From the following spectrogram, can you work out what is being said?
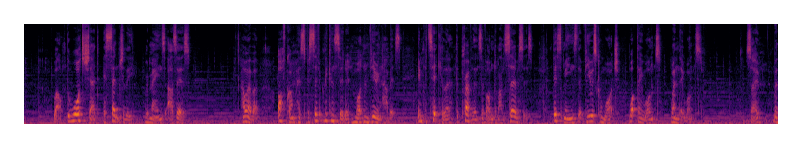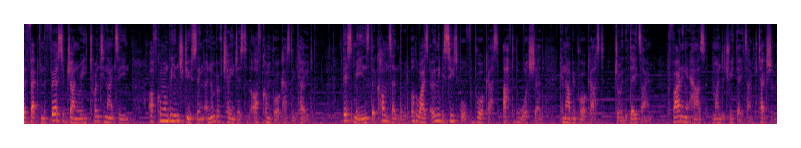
Well, the watershed essentially remains as is. However, Ofcom has specifically considered modern viewing habits, in particular the prevalence of on-demand services. This means that viewers can watch what they want, when they want. So, with effect from the 1st of January 2019, Ofcom will be introducing a number of changes to the Ofcom broadcasting code. This means that content that would otherwise only be suitable for broadcast after the watershed can now be broadcast during the daytime, providing it has mandatory daytime protection.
